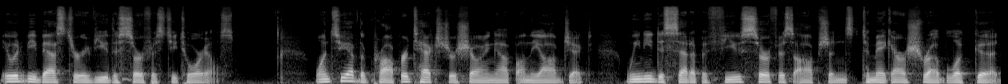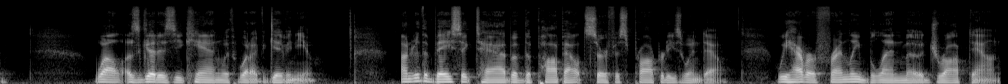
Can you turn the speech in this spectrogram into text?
it would be best to review the surface tutorials. Once you have the proper texture showing up on the object, we need to set up a few surface options to make our shrub look good. Well, as good as you can with what I've given you. Under the Basic tab of the Pop-Out Surface Properties window, we have our Friendly Blend Mode drop-down.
